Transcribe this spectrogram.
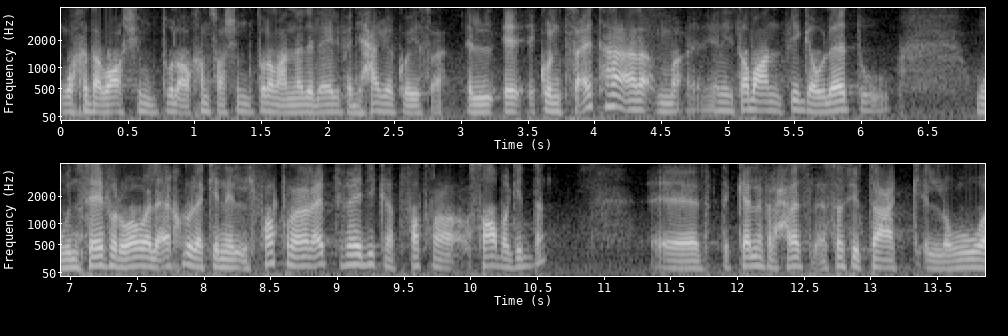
واخد 24 بطولة أو 25 بطولة مع النادي الأهلي فدي حاجة كويسة. آه، كنت ساعتها أنا يعني طبعا في جولات و... ونسافر وهو إلى آخره لكن الفترة اللي أنا لعبت فيها دي كانت فترة صعبة جدا. آه، أنت بتتكلم في الحارس الأساسي بتاعك اللي هو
